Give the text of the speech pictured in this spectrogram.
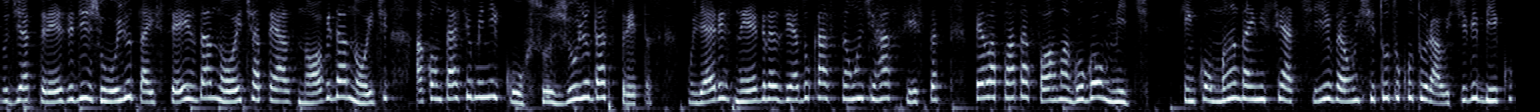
No dia 13 de julho, das 6 da noite até as 9 da noite, acontece o minicurso Julho das Pretas, Mulheres Negras e Educação Antirracista, pela plataforma Google Meet. Quem comanda a iniciativa é o Instituto Cultural Steve Bico,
